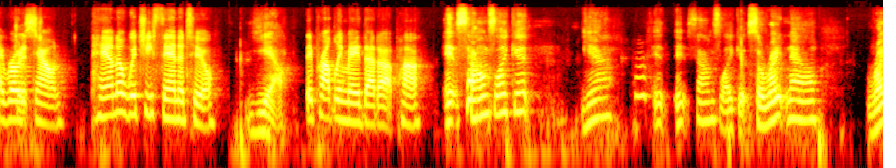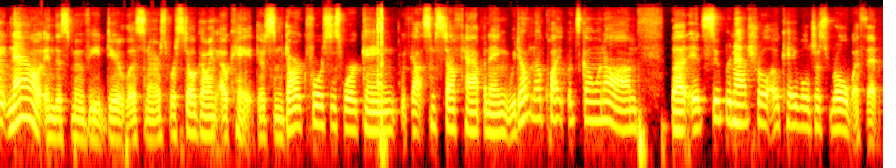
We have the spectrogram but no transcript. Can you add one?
I wrote Just- it down. Panna Witchy Sanatu. Yeah. They probably made that up, huh? It sounds like it. Yeah. It it sounds like it. So right now, right now in this movie, dear listeners, we're still going, okay, there's some dark forces working. We've got some stuff happening. We don't know quite what's going on, but it's supernatural. Okay, we'll just roll with it.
